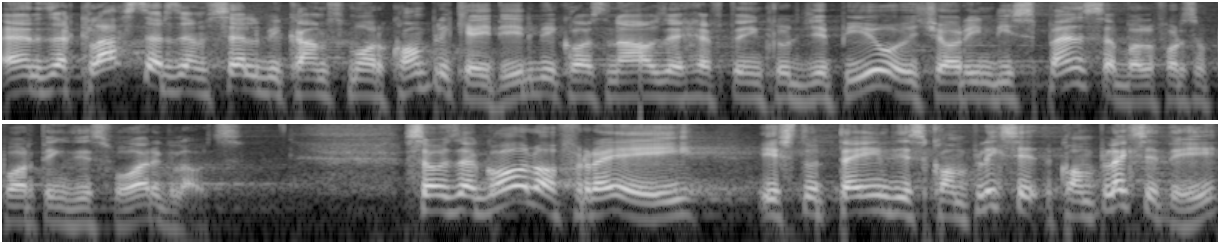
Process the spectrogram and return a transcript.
And the clusters themselves becomes more complicated because now they have to include GPUs, which are indispensable for supporting these workloads. So the goal of Ray is to tame this complexity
